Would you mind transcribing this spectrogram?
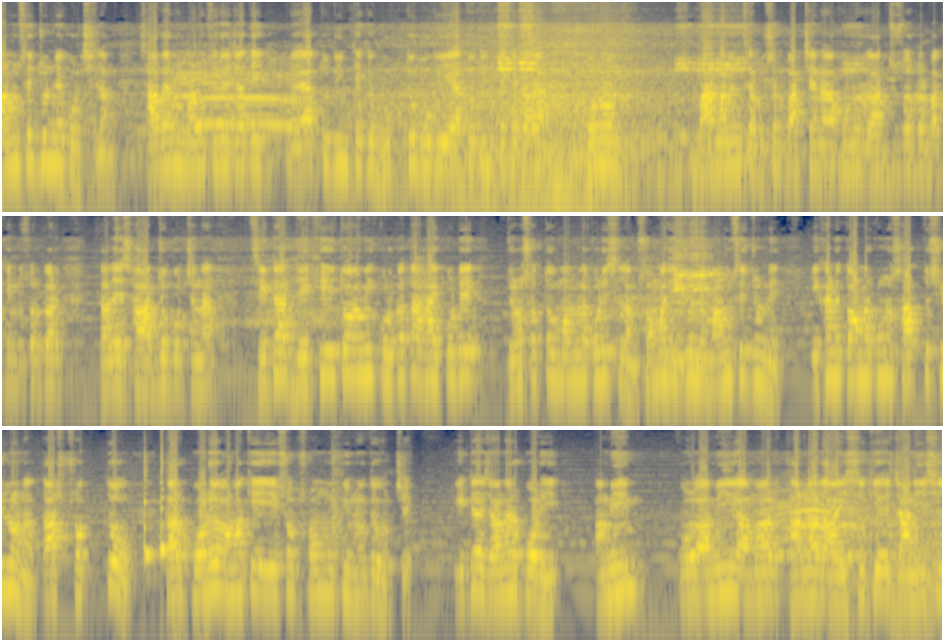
মানুষের জন্য করছিলাম। সাধারণ মানুষেরা যাতে এতদিন থেকে ভুক্তভোগী, এতদিন থেকে তারা কোনো পার্মানেন্ট সলিউশন পাচ্ছে না, কোনো রাজ্য সরকার বা কেন্দ্র সরকার তাদের সাহায্য করছে না, সেটা দেখেই তো আমি কলকাতা হাইকোর্টে জনস্বার্থ মামলা করেছিলাম, সমাজের জন্য, মানুষের জন্য। এখানে তো আমার কোনো স্বার্থ ছিল না। তার সত্ত্বেও তারপরেও আমাকে এসব সম্মুখীন হতে হচ্ছে। এটা জানার পরে আমি আমি আমার থানার আইসিকে জানিয়েছি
